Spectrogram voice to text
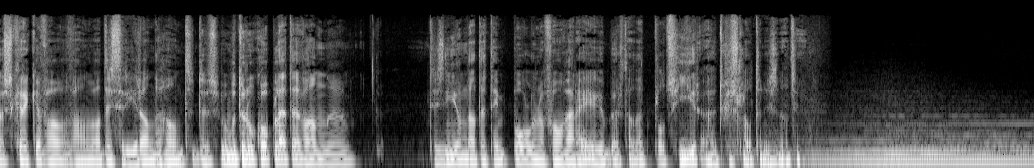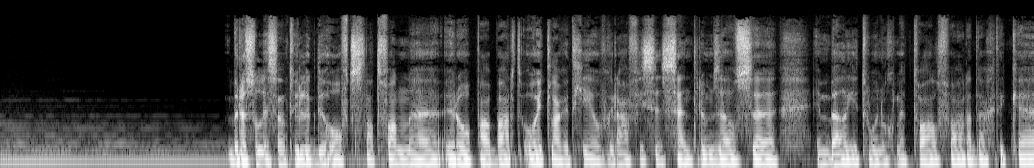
schrikken van, van wat is er hier aan de hand. Dus we moeten ook opletten van. het is niet omdat het in Polen of Hongarije gebeurt dat het plots hier uitgesloten is, natuurlijk. Brussel is natuurlijk de hoofdstad van uh, Europa, Bart. Ooit lag het geografische centrum zelfs uh, in België, toen we nog met twaalf waren, dacht ik. Uh,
